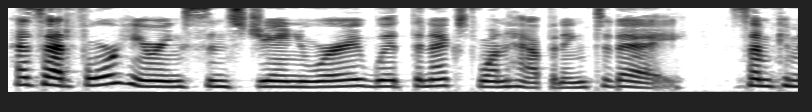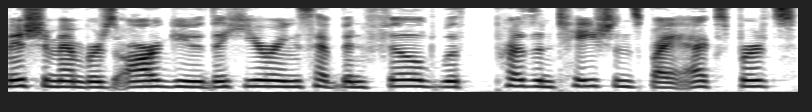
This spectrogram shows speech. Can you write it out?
has had four hearings since January, with the next one happening today. Some commission members argue the hearings have been filled with presentations by experts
